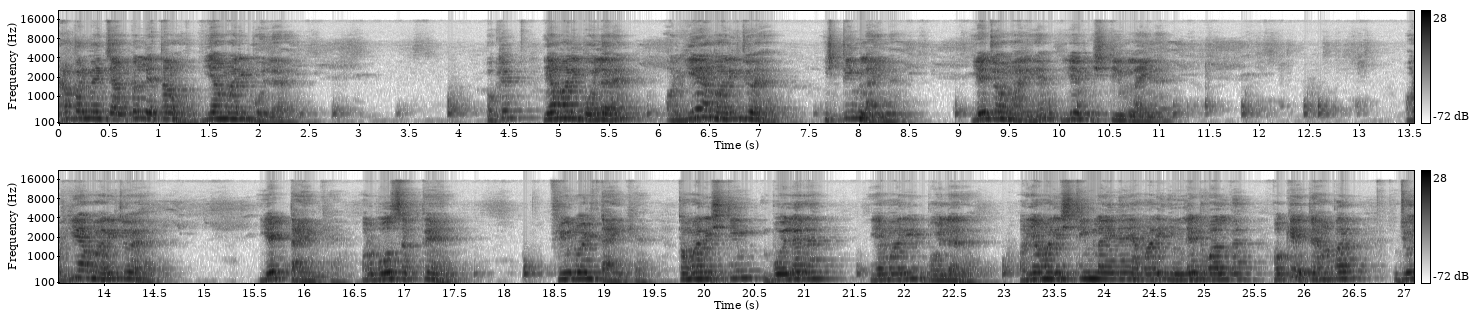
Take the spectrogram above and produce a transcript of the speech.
यहाँ पर मैं एग्जांपल लेता हूँ। ये हमारी बॉयलर है। ओके ये हमारी बॉयलर है और ये हमारी जो है स्टीम लाइन है। ये जो हमारी है, ये स्टीम लाइन है। और ये हमारी जो है, ये टैंक है। और बोल सकते हैं फ्यूल ऑयल टैंक है। तो हमारी स्टीम बॉयलर है, ये हमारी बॉयलर है। और ये हमारी स्टीम लाइन है हमारी इनलेट वाल्व है। ओके तो यहाँ पर जो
